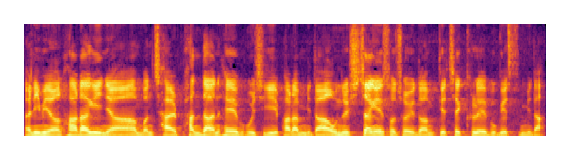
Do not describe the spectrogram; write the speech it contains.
아니면 하락이냐 한번 잘 판단해 보시기 바랍니다. 오늘 시장에서 저희도 함께 체크를 해보겠습니다.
